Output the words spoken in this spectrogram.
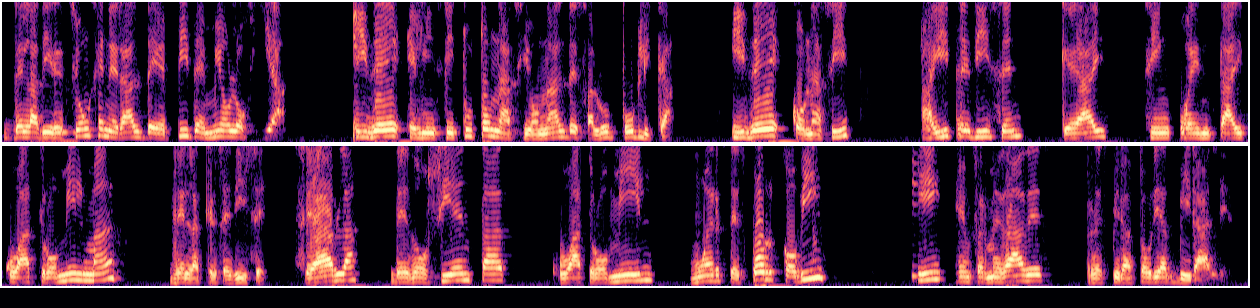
de la Dirección General de Epidemiología y de el Instituto Nacional de Salud Pública y de CONACYT, ahí te dicen que hay 54 mil más de la que se dice. Se habla de 204 mil muertes por COVID y enfermedades respiratorias virales.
